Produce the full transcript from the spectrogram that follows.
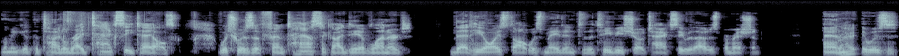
let me get the title right. Taxi Tales, which was a fantastic idea of Leonard that he always thought was made into the TV show Taxi without his permission, and right. it was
